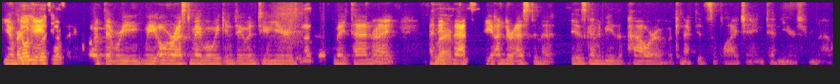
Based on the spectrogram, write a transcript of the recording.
you know Are Bill you Gates has a quote that we we overestimate what we can do in two years and underestimate ten, right? I think right. that's the underestimate is going to be the power of a connected supply chain ten years from now.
